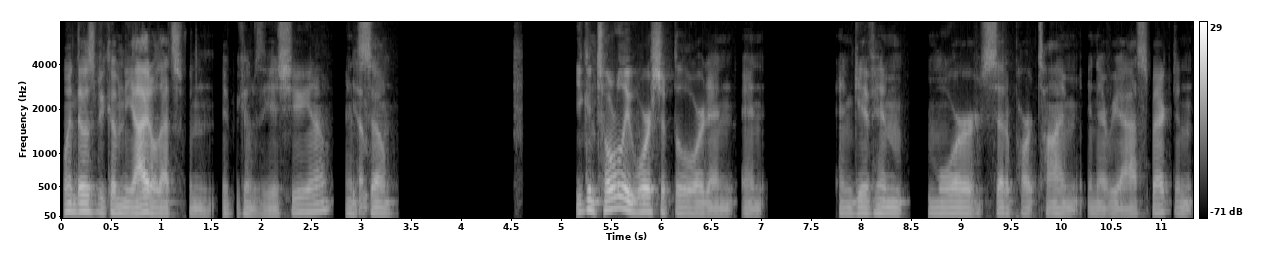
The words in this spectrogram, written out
when those become the idol that's when it becomes the issue you know and Yep. so you can totally worship the lord and and and give him more set apart time in every aspect and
